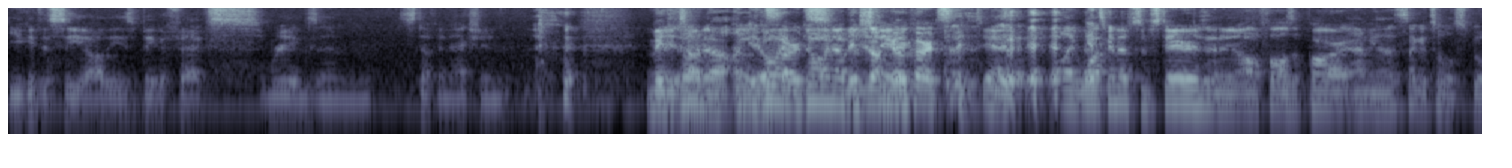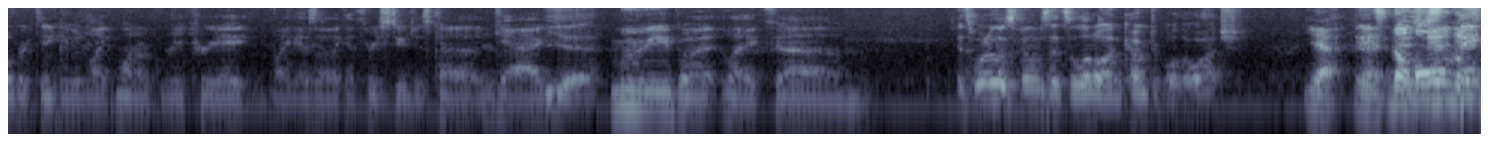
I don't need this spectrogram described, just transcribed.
you get to see all these big effects, rigs, and stuff in action. Midgets Like on, going uh, on go- go going- karts. going up the Midgets on go karts. yeah, like walking up some stairs and it all falls apart. I mean, that's like a total Spielberg thing. He would like want to recreate, like as a like a Three Stooges kind of gag Yeah. movie, but like um, It's one of those films that's a little uncomfortable to watch. Yeah, Yeah. it's the It's- hole in the it- it-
